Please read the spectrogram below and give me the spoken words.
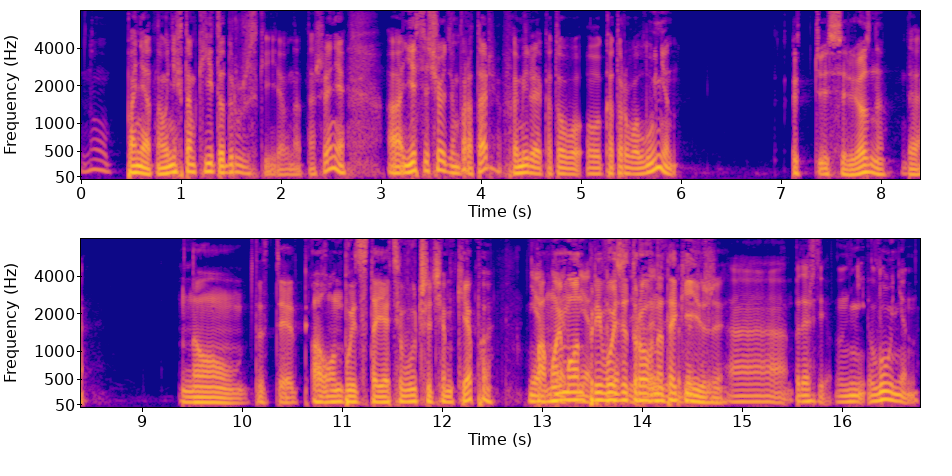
Ну, понятно, у них там какие-то дружеские явно отношения. А есть еще один вратарь, фамилия которого, которого Лунин, Э, Серьезно? да. Ну, а он будет стоять лучше, чем Кепа? По-моему, он нет, привозит подожди, ровно подожди, такие подожди. же. А, подожди, не- Лунин,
